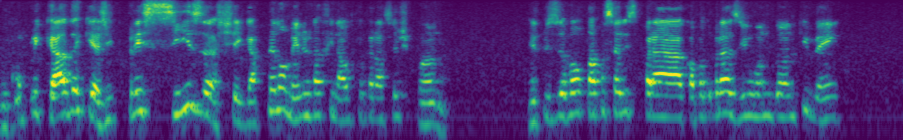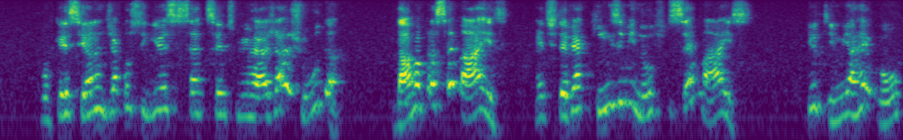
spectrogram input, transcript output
O complicado é que a gente precisa chegar pelo menos na final do Campeonato Sergipano. A gente precisa voltar para a Copa do Brasil o ano do ano que vem. Porque esse ano a gente já conseguiu esses 700 mil reais, já ajuda. Dava para ser mais. A gente esteve a 15 minutos de ser mais. E o time arregou.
